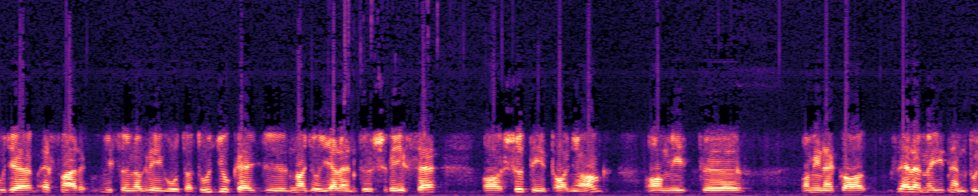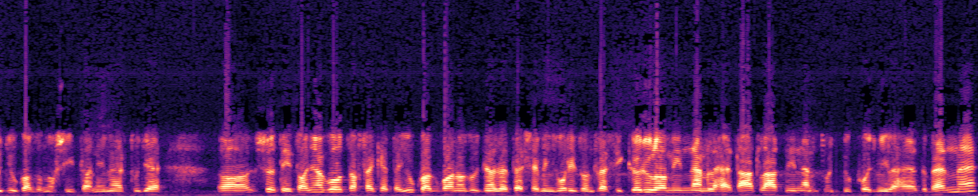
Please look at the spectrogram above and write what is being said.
Ugye ezt már viszonylag régóta tudjuk, egy nagyon jelentős része a sötét anyag, amit, aminek az elemeit nem tudjuk azonosítani, mert ugye a sötét anyagot a fekete lyukakban az úgynevezett esemény horizont veszi körül, amin nem lehet átlátni, nem tudjuk, hogy mi lehet benne.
